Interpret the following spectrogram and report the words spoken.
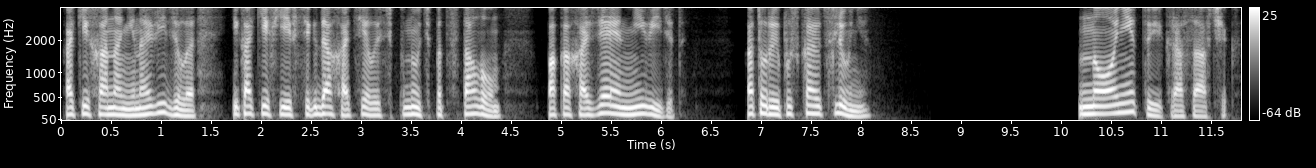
каких она ненавидела и каких ей всегда хотелось пнуть под столом, пока хозяин не видит, которые пускают слюни. «Но не ты, красавчик»,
